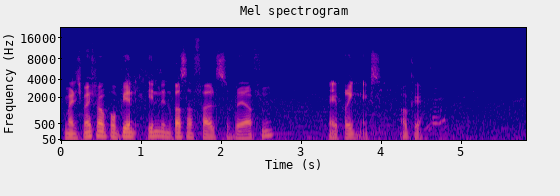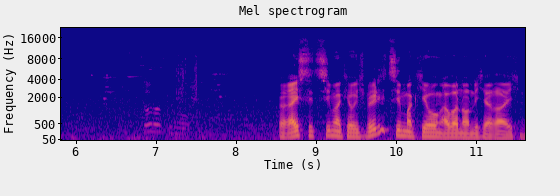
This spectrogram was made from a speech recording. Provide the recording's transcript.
Ich meine, ich möchte mal probieren, in den Wasserfall zu werfen. Ne, bringt nichts. Okay. Erreichst die Zielmarkierung. Ich will die Zielmarkierung aber noch nicht erreichen.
